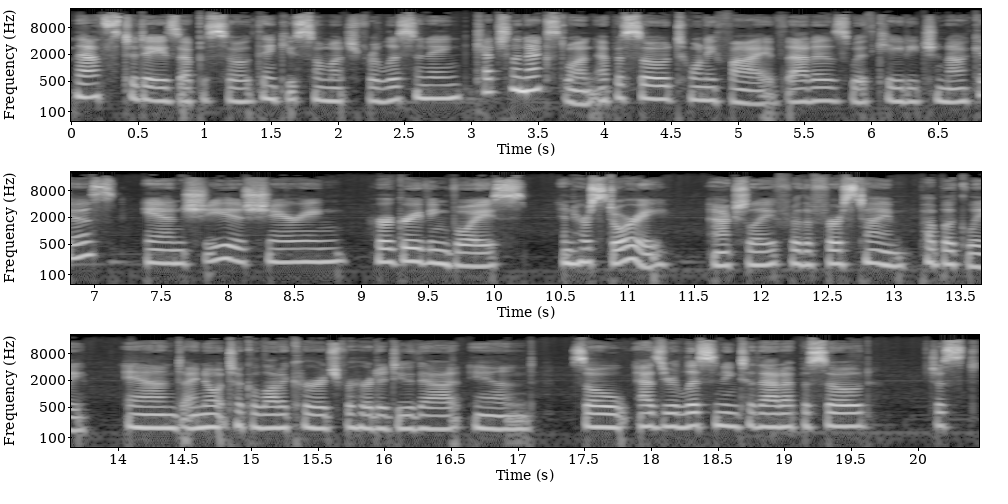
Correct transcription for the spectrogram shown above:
That's today's episode. Thank you so much for listening. Catch the next one, episode 25. That is with Katie Chonakis, and she is sharing her grieving voice and her story, actually, for the first time publicly. And I know it took a lot of courage for her to do that. And so, as you're listening to that episode, just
